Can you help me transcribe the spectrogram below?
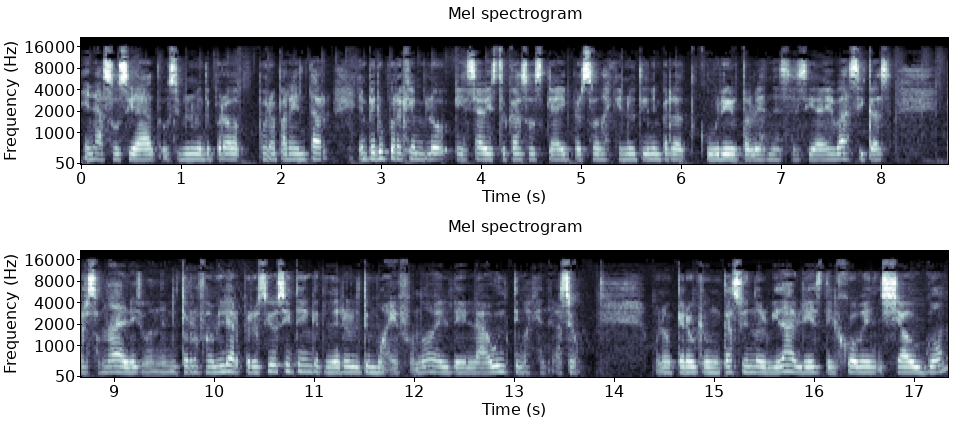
en la sociedad o simplemente por, aparentar. En Perú, por ejemplo, eh, se ha visto casos que hay personas que no tienen para cubrir tal vez necesidades básicas personales o en el entorno familiar, pero sí o sí tienen que tener el último iPhone, ¿no? El de la última generación. Bueno, creo que un caso inolvidable es del joven Xiao Gong,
